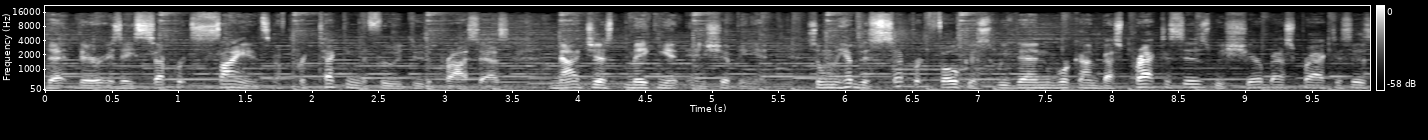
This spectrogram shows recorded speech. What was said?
that there is a separate science of protecting the food through the process, not just making it and shipping it. So when we have this separate focus, we then work on best practices, we share best practices,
